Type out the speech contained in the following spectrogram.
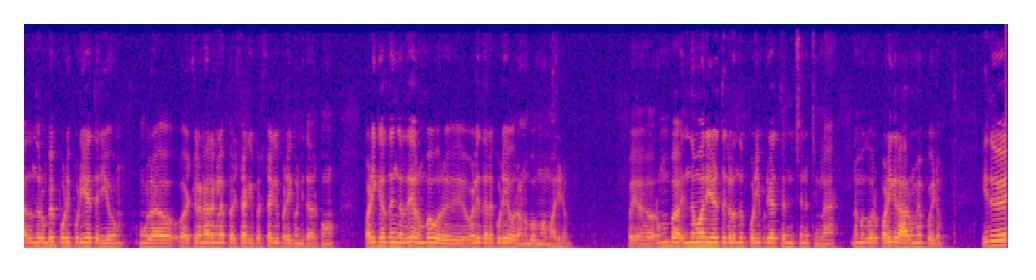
அது வந்து ரொம்ப பொடி பொடியாக தெரியும். உங்களை ஒரு சில நேரங்களில் பெருசாக்கி பெருசாக்கி படிக்க வேண்டியதாக இருக்கும். படிக்கிறதுங்கிறதே ரொம்ப ஒரு வழி தரக்கூடிய ஒரு அனுபவமாக மாறிடும். இப்போ ரொம்ப இந்த மாதிரி எழுத்துக்கள் வந்து பொடி பொடியாக தெரிஞ்சுன்னு வச்சுங்களேன் நமக்கு ஒரு படிக்கிற ஆர்வமே போயிடும். இதுவே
